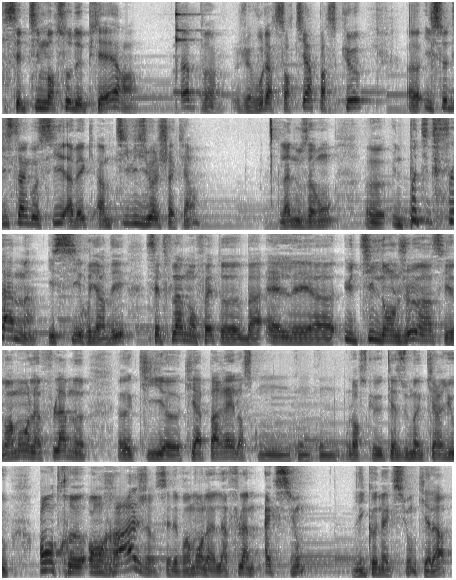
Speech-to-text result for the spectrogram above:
ces petits morceaux de pierre. Hop, je vais vous les ressortir parce que euh, ils se distinguent aussi avec un petit visuel chacun. Là, nous avons euh, une petite flamme ici. Regardez, cette flamme, en fait, euh, bah, elle est utile dans le jeu. Hein. C'est vraiment la flamme qui, qui apparaît lorsqu'on, lorsque Kazuma Kiryu entre en rage. C'est vraiment la, la, flamme action, l'icône action qui est là.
